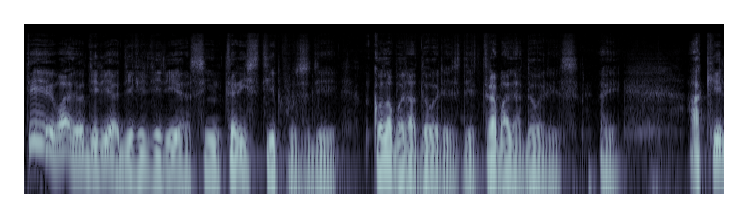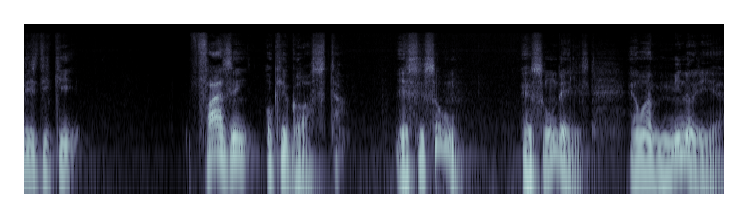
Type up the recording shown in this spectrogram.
Tem, eu, eu diria, dividiria assim, três tipos de colaboradores, de trabalhadores. Aí. Aqueles de que fazem o que gostam. Esses são um. Eu sou um deles. É uma minoria.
